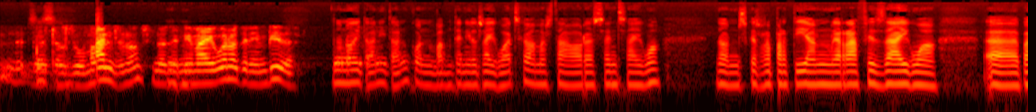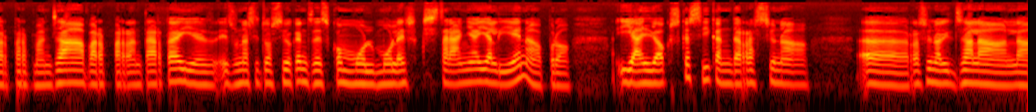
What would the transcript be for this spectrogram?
de, Sí, sí, dels humans, no? Si no tenim aigua, no tenim vida. No, no, i tant, i tant. Quan vam tenir els aiguats, que vam estar hores sense aigua, doncs que es repartien garrafes d'aigua eh, per, per menjar, per, per rentar-te, i és, és una situació que ens és com molt, molt estranya i aliena, però hi ha llocs que sí, que han de racionar, eh, racionalitzar l'aigua la,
